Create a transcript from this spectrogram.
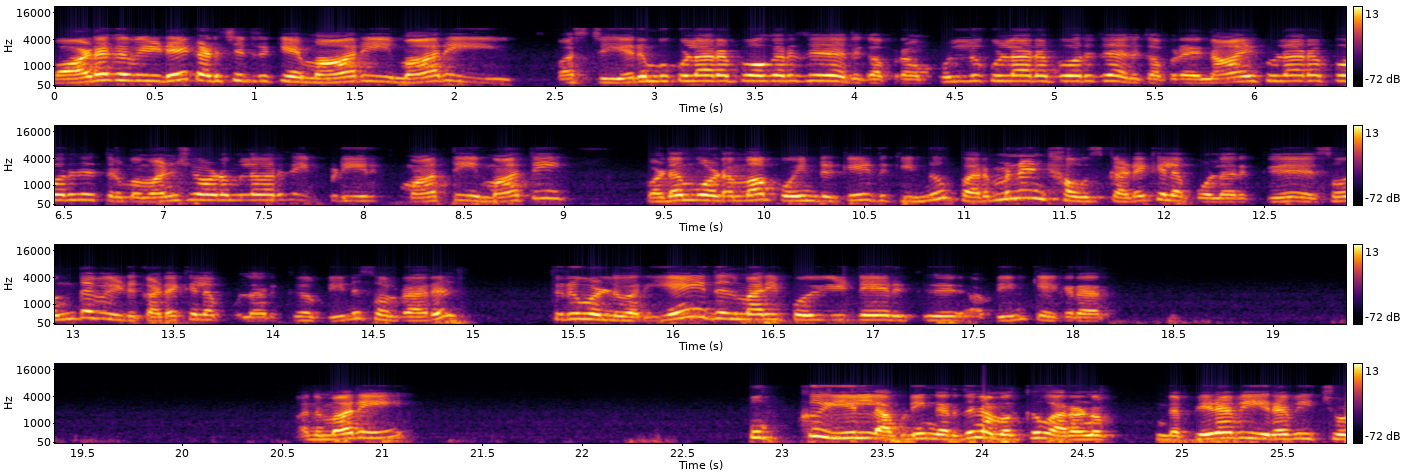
வாடகை வீடே கிடைச்சிட்டு இருக்கே. மாறி மாறி ஃபர்ஸ்ட் எறும்புக்குள்ளார போகிறது அதுக்கப்புறம் புல்லுக்குள்ளார போறது அதுக்கப்புறம் நாய்க்குள்ளார போறது திரும்ப மனுஷ உடம்புல வருது. இப்படி இருக்கு. மாத்தி மாத்தி உடம்பு உடம்பா போயிட்டு இருக்கு இதுக்கு இன்னும் பர்மனன்ட் ஹவுஸ் கிடைக்கல போல இருக்கு. சொந்த வீடு கிடைக்கல போல இருக்கு அப்படின்னு சொல்றாரு திருவள்ளுவர். ஏன் இது மாதிரி போய்கிட்டே இருக்கு அப்படின்னு கேக்குறாரு. அந்த மாதிரி புக்கு இல் அப்படிங்கிறது நமக்கு வரணும். இந்த பிறவி இரவி சொ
